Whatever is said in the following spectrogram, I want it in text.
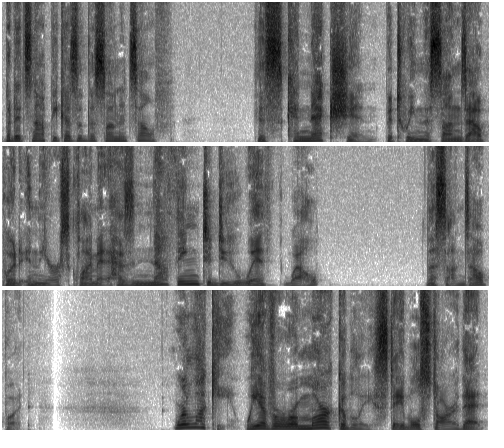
But it's not because of the sun itself. This connection between the sun's output and the Earth's climate has nothing to do with, well, the sun's output. We're lucky. We have a remarkably stable star that,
